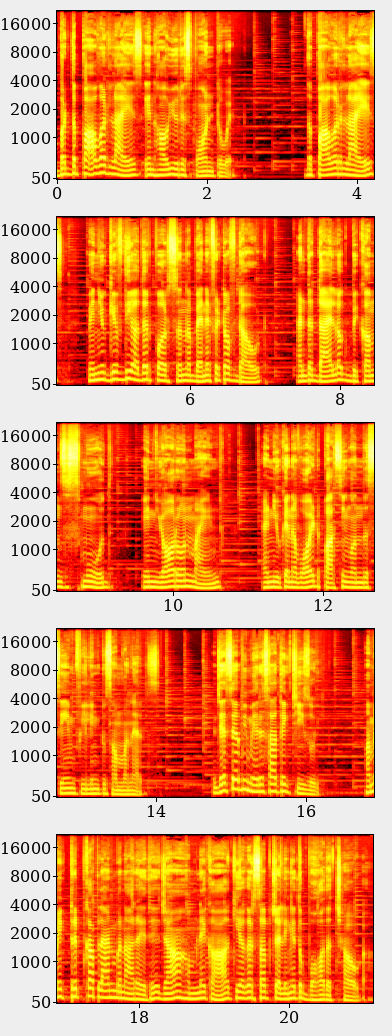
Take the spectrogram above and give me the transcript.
But the power lies in how you respond to it the power lies when you give the other person a benefit of doubt and the dialogue becomes smooth in your own mind and you can avoid passing on the same feeling to someone else जैसे अभी मेरे साथ एक चीज़ हुई। हम एक ट्रिप का प्लान बना रहे थे जहाँ हमने कहा कि अगर सब चलेंगे तो बहुत अच्छा होगा।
